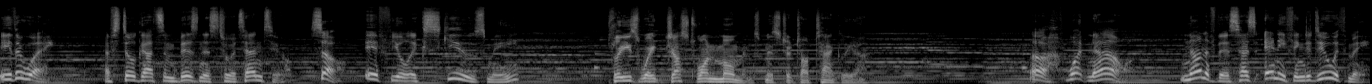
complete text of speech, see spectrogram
Either way, I've still got some business to attend to, so if you'll excuse me. Please wait just one moment, Mr. Tartaglia. Ugh, what now? None of this has anything to do with me.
